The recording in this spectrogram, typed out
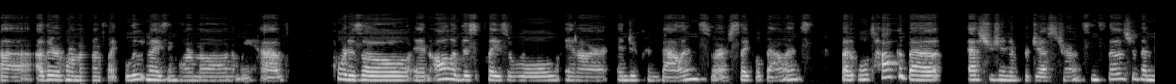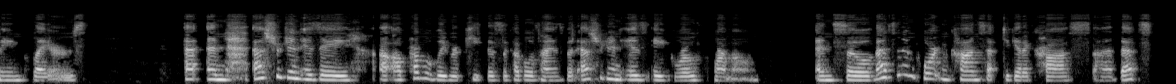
uh, other hormones like luteinizing hormone, and we have cortisol, and all of this plays a role in our endocrine balance or our cycle balance. But we'll talk about estrogen and progesterone since those are the main players. And estrogen is a, I'll probably repeat this a couple of times, but estrogen is a growth hormone. And so that's an important concept to get across. Uh, that's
